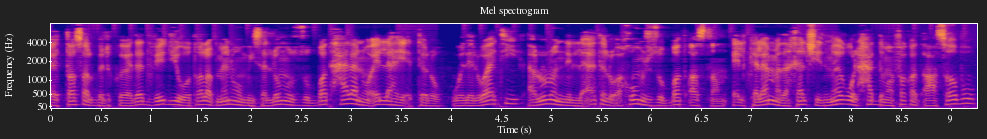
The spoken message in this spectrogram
اتصل بالقيادات فيديو وطلب منهم يسلموا الظباط حالا وإلا هيقتله ودلوقتي قالوا له إن اللي قتلوا أخوه مش ظباط أصلا. الكلام ما دخلش دماغه لحد ما فقد أعصابه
